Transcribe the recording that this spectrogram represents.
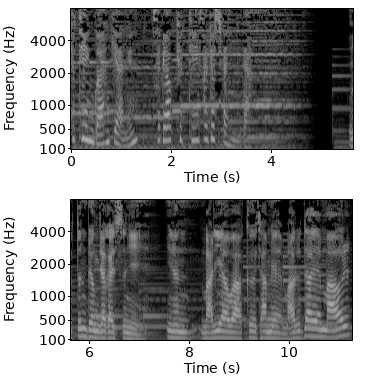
큐티인과 함께하는 새벽 큐티 설교 시간입니다. 어떤 병자가 있으니 이는 마리아와 그 자매 마르다의 마을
